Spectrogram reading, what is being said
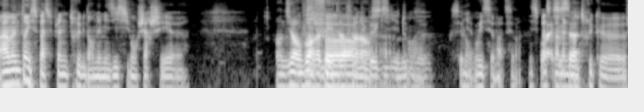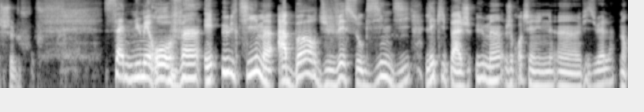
Ah, En même temps, il se passe plein de trucs dans Nemesis. Ils vont chercher. On dit au revoir à et tout. ouais. euh, c'est. Oui, c'est vrai, c'est vrai. Il se passe Ouais, pas mal ça. de trucs euh, chelous. Scène numéro 20 et ultime, à bord du vaisseau Xindi, l'équipage humain, je crois que j'ai un visuel, non,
